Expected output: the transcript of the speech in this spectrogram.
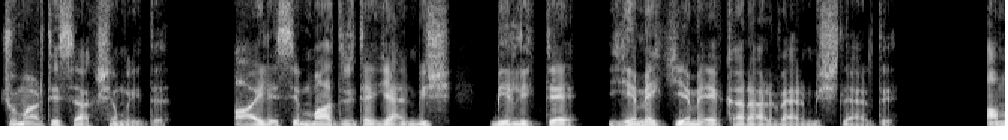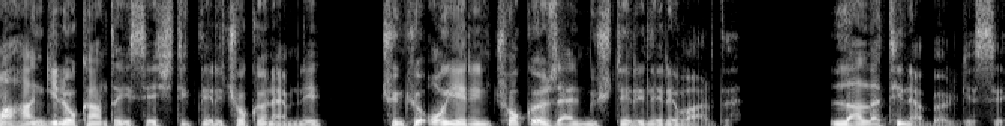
Cumartesi akşamıydı. Ailesi Madrid'e gelmiş, birlikte yemek yemeye karar vermişlerdi. Ama hangi lokantayı seçtikleri çok önemli çünkü o yerin çok özel müşterileri vardı. La Latina bölgesi.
